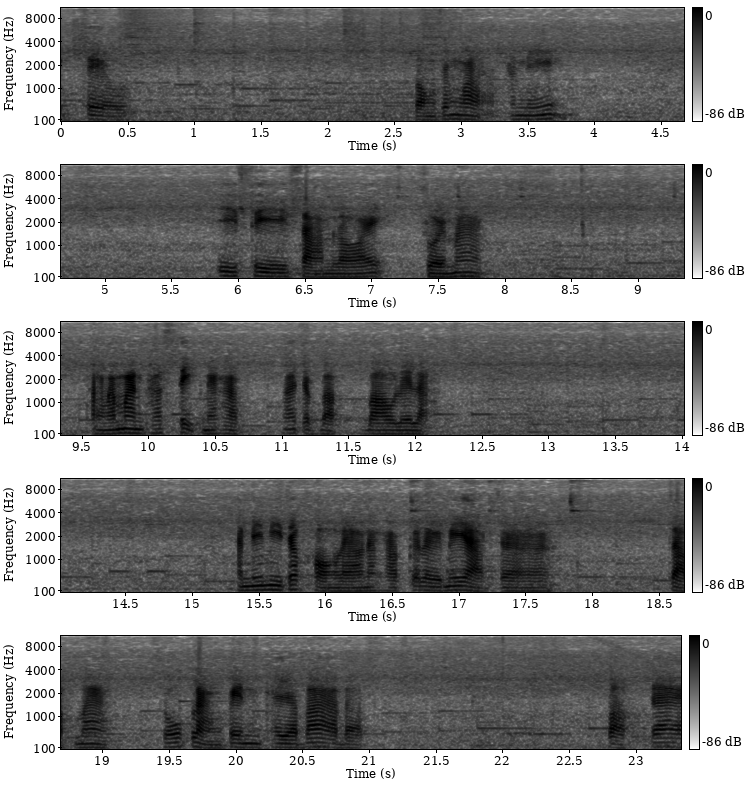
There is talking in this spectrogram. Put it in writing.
Excel สองจังหวะ อันนี้ EC สามร้อย สวยมาก ถังน้ำมันพลาสติกนะครับ น่าจะแบบเบาเลยล่ะ อันนี้มีเจ้าของแล้วนะครับ ก็เลยไม่อยากจะจับมากโชคหลังเป็นคายาบ้าแบบ ปรับได้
